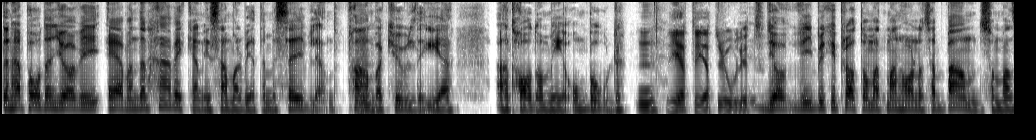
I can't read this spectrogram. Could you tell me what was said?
Den här podden gör vi även den här veckan i samarbete med Saveland. Fan vad kul det är att ha dem med ombord. Mm. Jätte, jätteroligt. Ja, vi brukar prata om att man har något band som man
